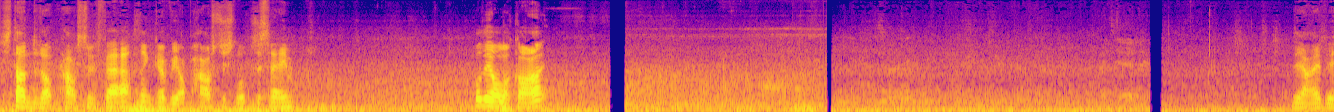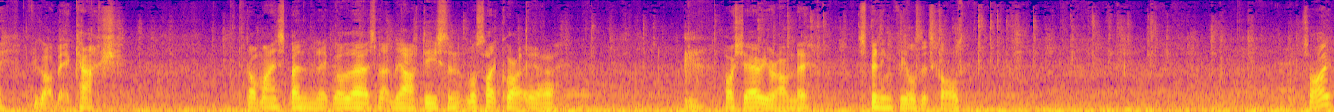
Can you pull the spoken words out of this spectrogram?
Standard opera house to be fair, I think every opera house just looks the same. But they all look alright. the Ivy if you've got a bit of cash. Don't mind spending it, go there, it's meant to be half decent. Looks like quite a uh, posh area around here. Spinningfields it's called. It's.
